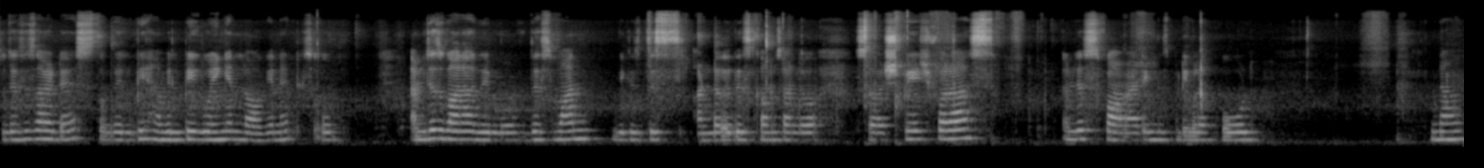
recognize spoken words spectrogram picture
So this is our desk. So we'll be we'll be going and logging it. So i'm just gonna remove this one because this under this comes under search page for us. I'm just formatting this particular code. Now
